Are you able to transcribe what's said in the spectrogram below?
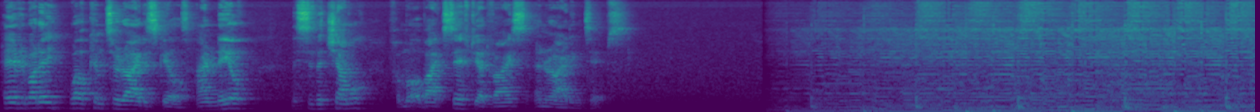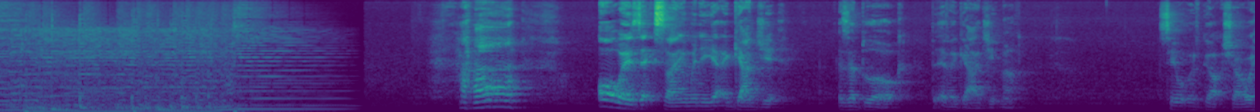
Hey everybody, welcome to Rider Skills. I'm Neil. This is the channel for motorbike safety advice and riding tips. Haha! Always exciting when you get a gadget as a bloke. Bit of a gadget man. See what we've got, shall we?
